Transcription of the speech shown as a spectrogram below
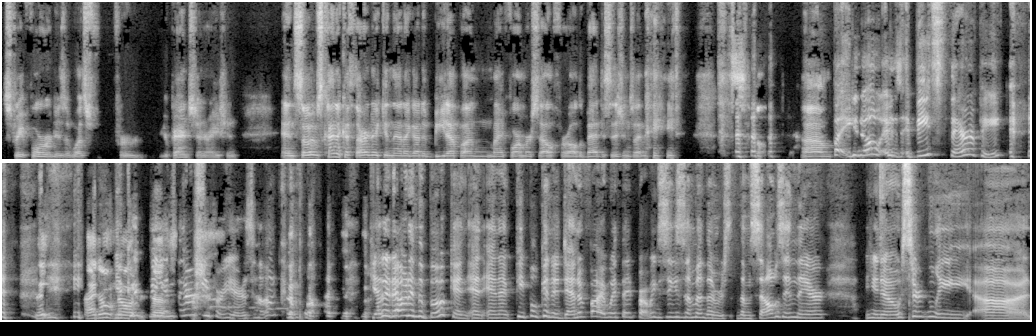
straightforward as it was for your parents' generation. And so it was kind of cathartic in that I got to beat up on my former self for all the bad decisions I made. so, um, but you know, it, it beats therapy. It, I don't know. You could be in therapy for years, huh? Come on, get it out in the book, and and and people can identify with it. Probably see some of the, themselves in there. You know, certainly uh,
